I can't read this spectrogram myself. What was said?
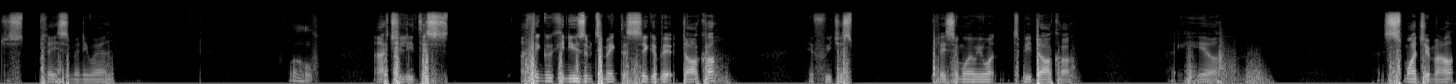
Just place them anywhere. Well, actually this, I think we can use them to make the SIG a bit darker. If we just place them where we want to be darker, like here, and smudge them out.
